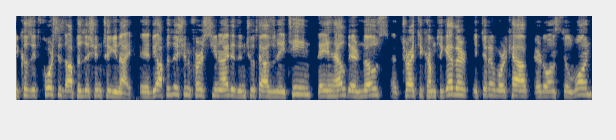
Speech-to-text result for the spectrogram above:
because it forces opposition to unite. Uh, the opposition first united in 2018. They held their nose, uh, tried to come together. It didn't work out. Erdogan still won.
